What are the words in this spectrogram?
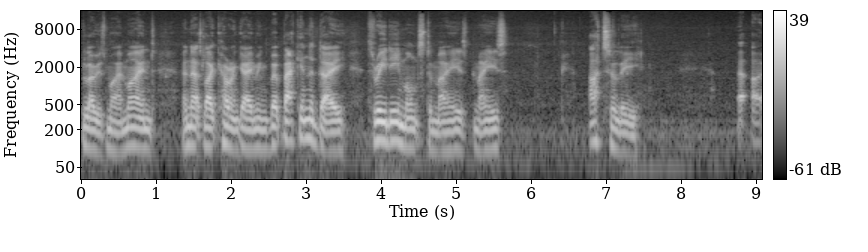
blows my mind and that's like current gaming. But back in the day 3D monster maze maze utterly I,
